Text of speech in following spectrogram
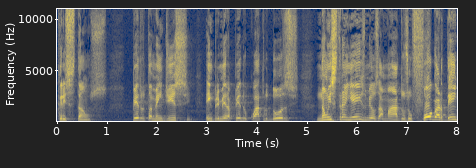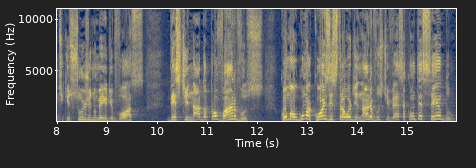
cristãos. Pedro também disse em 1 Pedro 4,12: Não estranheis, meus amados, o fogo ardente que surge no meio de vós, destinado a provar-vos, como alguma coisa extraordinária vos estivesse acontecendo.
